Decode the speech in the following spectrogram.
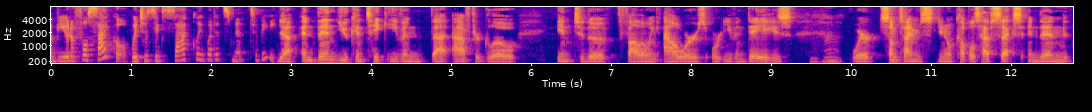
a beautiful cycle, which is exactly what it's meant to be. Yeah. And then you can take even that afterglow into the following hours or even days mm-hmm. where sometimes, you know, couples have sex and then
